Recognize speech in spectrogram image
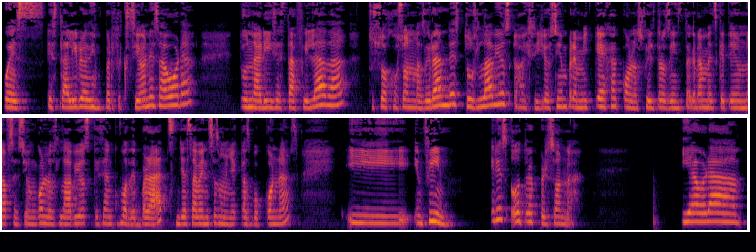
pues está libre de imperfecciones ahora, tu nariz está afilada, tus ojos son más grandes, tus labios, ay, si yo siempre mi queja con los filtros de Instagram es que tienen una obsesión con los labios que sean como de brats, ya saben, esas muñecas boconas. Y, en fin, eres otra persona. Y ahora,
